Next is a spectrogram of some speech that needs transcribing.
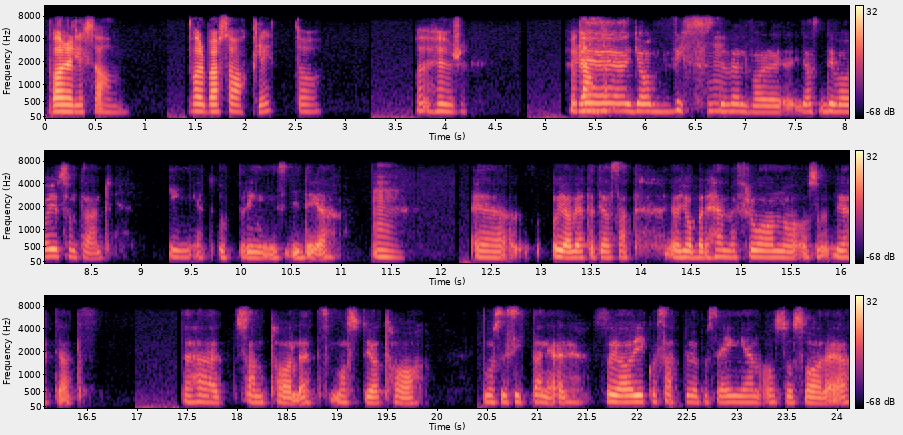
var det liksom, var det bara sakligt och hur, hur landade eh, Jag visste mm. väl vad det, det var ju ett sånt här, inget uppringningsidé. Mm. Och jag vet att jag satt, jag jobbade hemifrån och, och, så vet jag att det här samtalet måste jag ta, jag måste sitta ner. Så jag gick och satte mig på sängen och så svarade jag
